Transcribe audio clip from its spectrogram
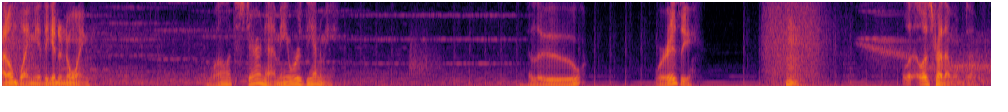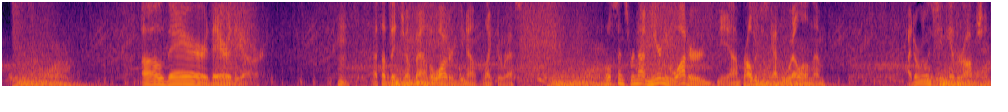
I don't blame you, they get annoying. Well, it's staring at me. Where's the enemy? Hello? Where is he? Hmm. L let's try that one more time. Oh, there. There they are. Hmm. I thought they'd jump out of the water, you know, like the rest. Well, since we're not near any water, yeah, I'm probably just got the will on them. I don't really see any other option.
